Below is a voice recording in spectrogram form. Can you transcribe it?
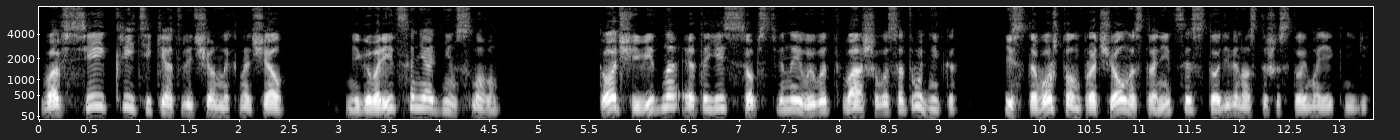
во всей критике отвлеченных начал не говорится ни одним словом, то, очевидно, это есть собственный вывод вашего сотрудника из того, что он прочел на странице 196 моей книги.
